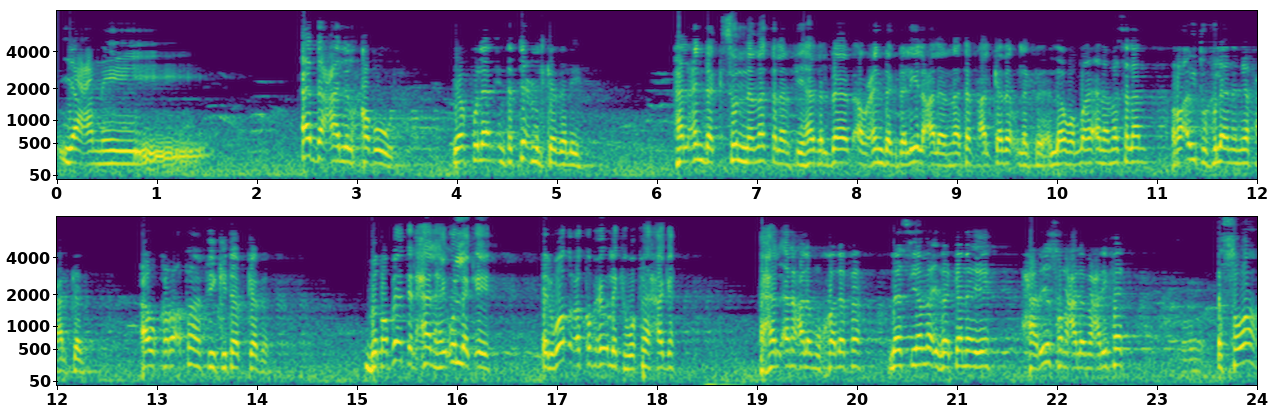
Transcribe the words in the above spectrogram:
ويعني أدعى للقبول. يا فلان أنت بتعمل كذا ليه؟ هل عندك سنة مثلا في هذا الباب أو عندك دليل على ما تفعل كذا؟ يقول لك لا والله أنا مثلا رأيت فلانا يفعل كذا أو قرأتها في كتاب كذا. بطبيعة الحال هيقول لك إيه؟ الوضع الطبيعي يقول لك هو فيها حاجة. هل أنا على مخالفة؟ لا سيما إذا كان إيه؟ حريصا على معرفة الصواب.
